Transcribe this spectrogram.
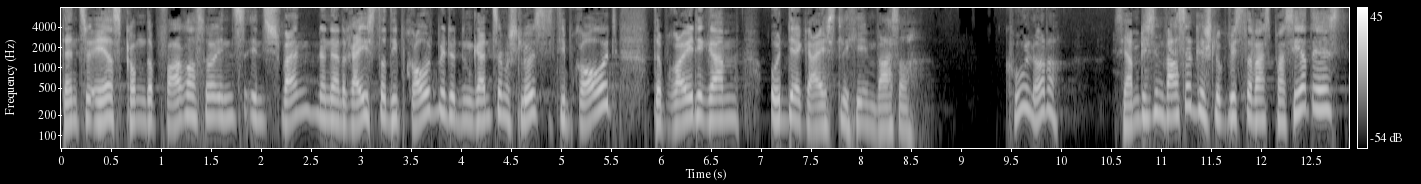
Dann zuerst kommt der Pfarrer so ins, ins Schwanken und dann reißt er die Braut mit und ganz am Schluss ist die Braut, der Bräutigam und der Geistliche im Wasser. Cool, oder? Sie haben ein bisschen Wasser geschluckt. Wisst ihr, was passiert ist?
